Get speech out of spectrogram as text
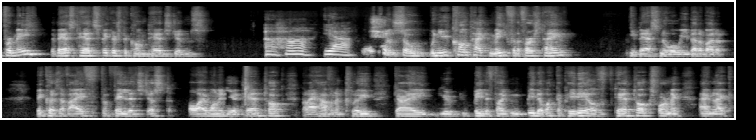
for me, the best TED speakers become TED students. Uh-huh. Yeah. So when you contact me for the first time, you best know a wee bit about it. Because if I feel it's just, oh, I want to do a TED talk, but I haven't a clue, Gary, you be the fountain, be the Wikipedia of TED talks for me. I'm like,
